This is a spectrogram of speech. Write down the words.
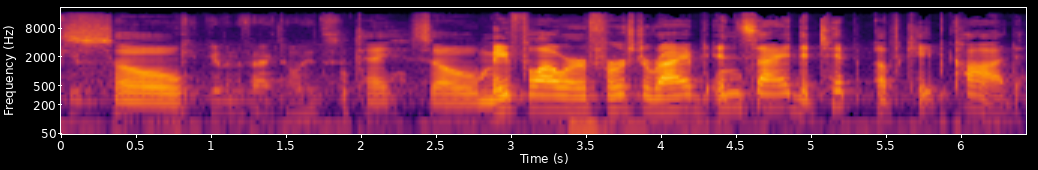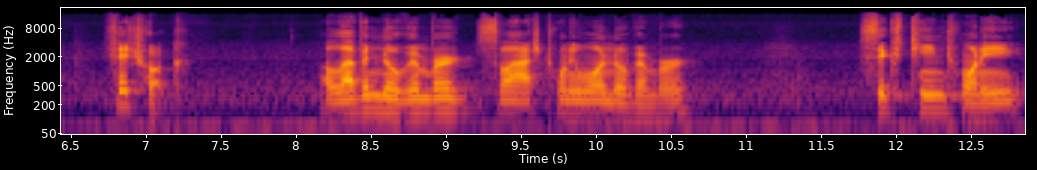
Keep, so keep giving the factoids. Okay, so Mayflower first arrived inside the tip of Cape Cod, Fishhook, 11 November slash 21 November, 1620,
